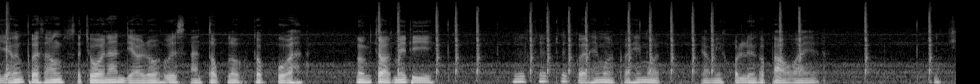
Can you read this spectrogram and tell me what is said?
อย่าเพิ่งเปิดห้องสจวนั่นเดี๋ยวโดนผู้โดยสารตบลงตบหัว ลงจอดไม่ดีทึบทึบทึบเปิดให้หมดเปิดให้หมด เดี๋ยวมีคนลืมกระเป๋าไว้ โอเค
